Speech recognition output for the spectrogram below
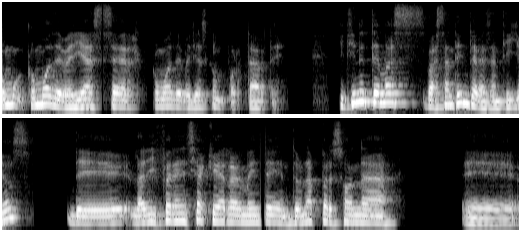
Cómo, cómo deberías ser, cómo deberías comportarte? Y tiene temas bastante interesantillos de la diferencia que hay realmente entre una persona eh,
